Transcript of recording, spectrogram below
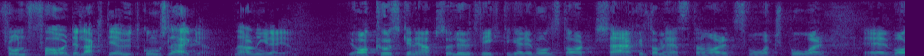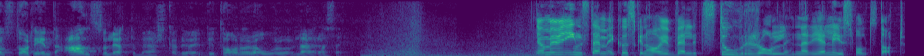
från fördelaktiga utgångslägen. Där har ni grejen. Ja, kusken är absolut viktigare i voltstart, särskilt om hästen har ett svårt spår. Eh, voltstart är inte alls så lätt att behärska, det, det tar några år att lära sig. Ja, men vi instämmer. Kusken har ju väldigt stor roll när det gäller just voltstart.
